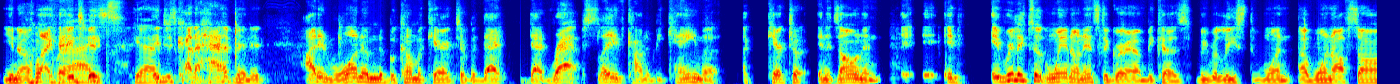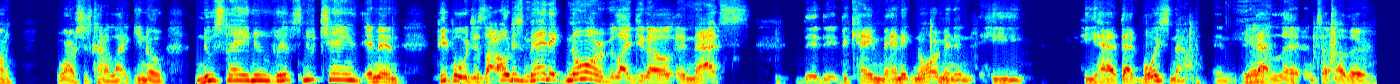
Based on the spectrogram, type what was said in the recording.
You know, like Right. it just yeah. it just kind of happened. It I didn't want him to become a character, but that that rap slave kind of became a, a character in its own, and it, it it really took win on Instagram because we released one a one off song where I was just kind of like, you know, new slave, new whips, new chains, and then people were just like, oh, this manic norm, like you know, and that's it, it became manic Norman, and he he had that voice now, and Yeah. that led into other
